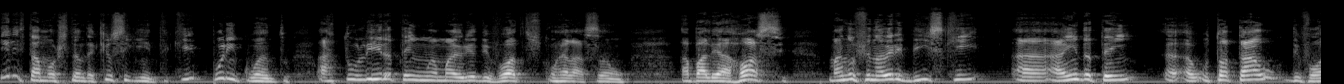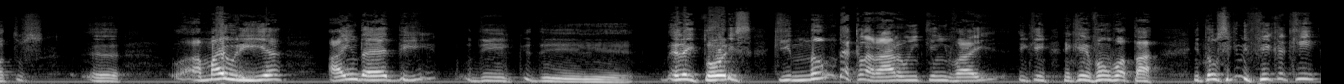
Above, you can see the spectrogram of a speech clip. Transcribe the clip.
ele está mostrando aqui o seguinte, que, por enquanto, Arthur Lira tem uma maioria de votos com relação a Balear Rossi, mas no final ele diz que ah, ainda tem ah, o total de votos, eh, a maioria ainda é de, de, de eleitores que não declararam em quem vai em quem, em quem vão votar. Então significa que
